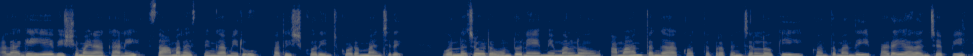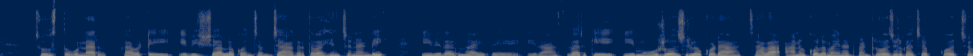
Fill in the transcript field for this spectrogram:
అలాగే ఏ విషయమైనా కానీ సామరస్యంగా మీరు పరిష్కరించుకోవడం మంచిది. ఉన్న చోట ఉంటూనే మిమ్మల్ని అమాంతంగా కొత్త ప్రపంచంలోకి కొంతమంది పడేయాలని చెప్పి చూస్తూ ఉన్నారు. కాబట్టి ఈ విషయాల్లో కొంచెం జాగ్రత్త వహించనండి. ఈ విధంగా అయితే ఈ రాశి వారికి ఈ మూడు రోజుల్లో కూడా చాలా అనుకూలమైనటువంటి రోజులుగా చెప్పుకోవచ్చు.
